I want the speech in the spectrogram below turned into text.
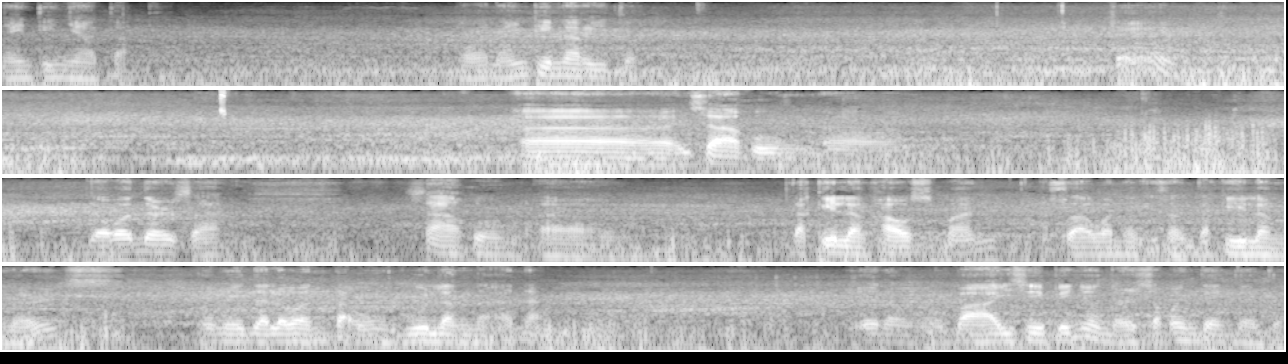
19 yata. O, 19 na rito. So, yun. Ah, isa akong ah, ako nurse ah sa akong uh, dakilang houseman, asawa ng isang dakilang nurse, na may dalawang taong gulang na anak. Yan ang baka isipin yun, nurse ako hindi. hindi.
